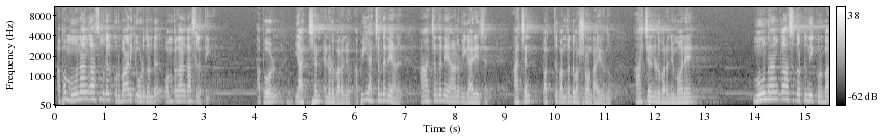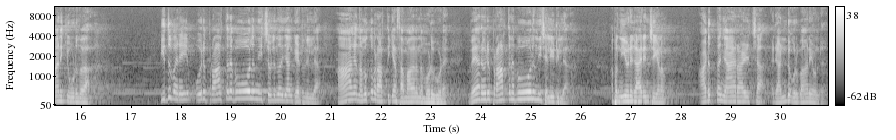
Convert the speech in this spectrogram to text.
അപ്പം മൂന്നാം ക്ലാസ് മുതൽ കുർബാനയ്ക്ക് കൂടുന്നുണ്ട് ഒമ്പതാം ക്ലാസ്സിലെത്തി. അപ്പോൾ ഈ അച്ഛൻ എന്നോട് പറഞ്ഞു അപ്പോൾ ഈ അച്ഛൻ തന്നെയാണ്. ആ അച്ഛൻ തന്നെയാണ് വികാരി അച്ഛൻ. അച്ഛൻ പത്ത് പന്ത്രണ്ട് വർഷം ഉണ്ടായിരുന്നു. ആ അച്ഛൻ എന്നോട് പറഞ്ഞു മോനെ മൂന്നാം ക്ലാസ് തൊട്ട് നീ കുർബാനയ്ക്ക് കൂടുന്നതാ. ഇതുവരെയും ഒരു പ്രാർത്ഥന പോലും നീ ചൊല്ലുന്നത് ഞാൻ കേട്ടിട്ടില്ല. ആകെ നമുക്ക് പ്രാർത്ഥിക്കാൻ സമാധാനം നമ്മോട് കൂടെ. വേറെ ഒരു പ്രാർത്ഥന പോലും നീ ചൊല്ലിയിട്ടില്ല. അപ്പം നീ ഒരു കാര്യം ചെയ്യണം. അടുത്ത ഞായറാഴ്ച രണ്ട് കുർബാനയുണ്ട്.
